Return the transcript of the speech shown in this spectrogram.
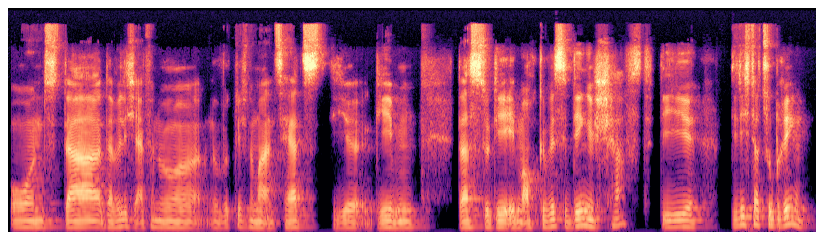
Und da, da will ich einfach nur, nur wirklich nochmal ans Herz dir geben, dass du dir eben auch gewisse Dinge schaffst, die, die dich dazu bringen,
